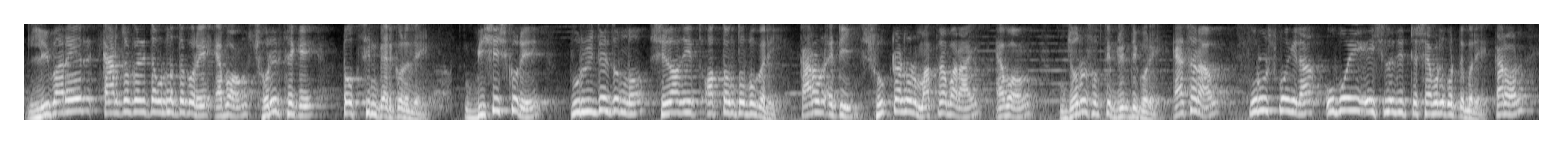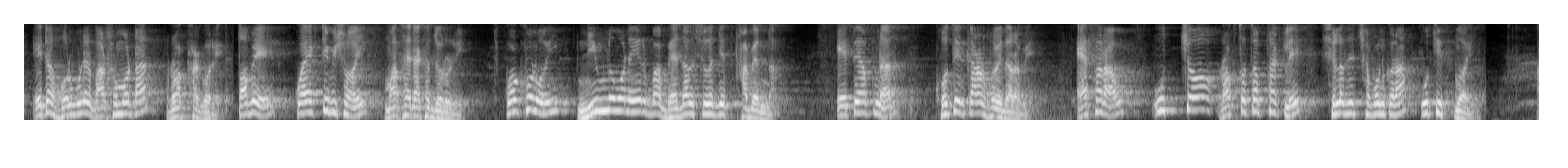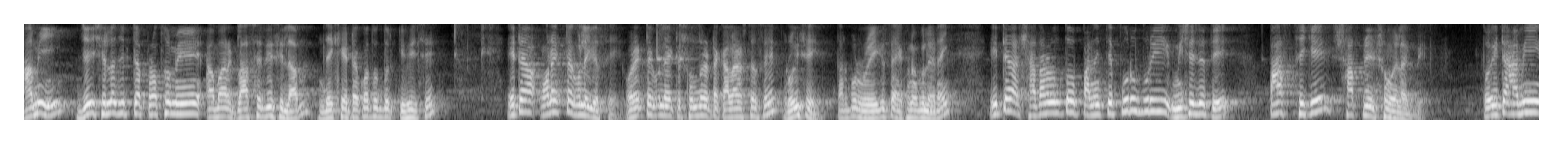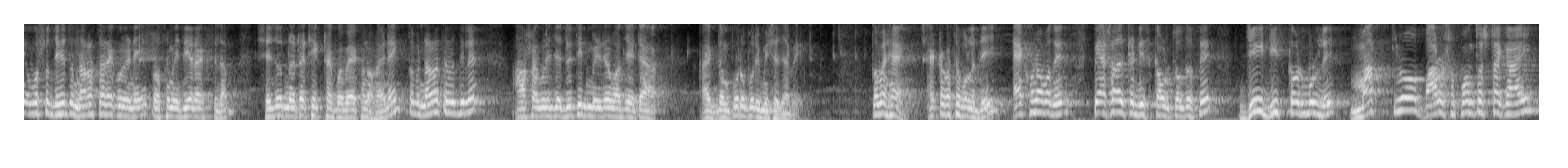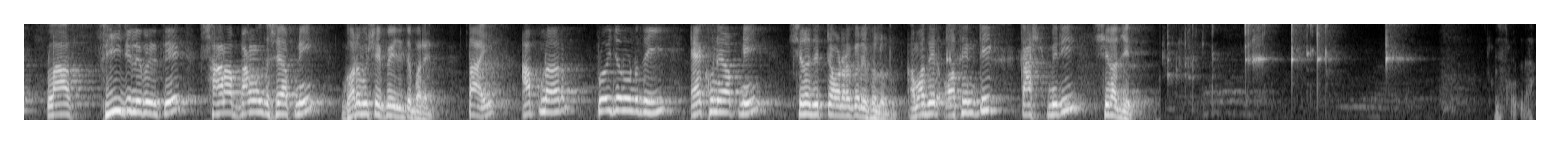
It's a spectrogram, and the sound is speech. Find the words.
লিভারের কার্যকারিতা উন্নত করে এবং শরীর থেকে টক্সিন বের করে দেয়। বিশেষ করে পুরুষদের জন্য শিলাজিৎ অত্যন্ত উপকারী, কারণ এটি শুক্রাণুর মাত্রা বাড়ায় এবং জনশক্তি বৃদ্ধি করে। এছাড়াও পুরুষ মহিলা উভয়ই এই শিলাজিৎটা সেবন করতে পারে, কারণ এটা হরমোনের ভারসাম্যটা রক্ষা করে। তবে কয়েকটি বিষয় মাথায় রাখা জরুরি। কখনোই নিম্নমানের বা ভেজাল শিলাজিৎ খাবেন না। এতে আপনার ক্ষতির কারণ হয়ে দাঁড়াবে। এছাড়াও উচ্চ রক্তচাপ থাকলে শিলাজিৎ সেবন করা উচিত নয়। আমি যেই শিলাজিৎটা প্রথমে আমার গ্লাসে দিয়েছিলাম, দেখে এটা কত দূর কী হয়েছে এটা অনেকটা গলে গেছে, অনেকটা গলে একটা সুন্দর একটা কালার আসতেছে রয়েছে তারপর রয়ে গেছে এখনও গলে নাই। এটা সাধারণত পানিতে পুরোপুরি মিশে যেতে পাঁচ থেকে সাত মিনিট সময় লাগবে। তো এটা আমি অবশ্য যেহেতু নাড়াচাড়া করে নেই, প্রথমে দিয়ে রাখছিলাম সেই জন্য এটা ঠিকঠাকভাবে এখনও হয় নাই। তবে নাড়াচাড়া দিলে আশা করি যে দুই তিন মিনিটের মাঝে এটা একদম পুরোপুরি মিশে যাবে। তবে হ্যাঁ একটা কথা বলে দিই, এখন আমাদের স্পেশাল একটা ডিসকাউন্ট চলতেছে, যেই ডিসকাউন্ট মূল্যে মাত্র বারোশো পঞ্চাশ টাকায় প্লাস ফ্রি ডেলিভারিতে সারা বাংলাদেশে আপনি ঘরে বসে পেয়ে যেতে পারেন। তাই আপনার প্রয়োজন অনুযায়ী এখনই আপনি সিরাজিৎটা অর্ডার করে ফেলুন। আমাদের অথেন্টিক কাশ্মীরি সিরাজিৎ বিসমিল্লাহ।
